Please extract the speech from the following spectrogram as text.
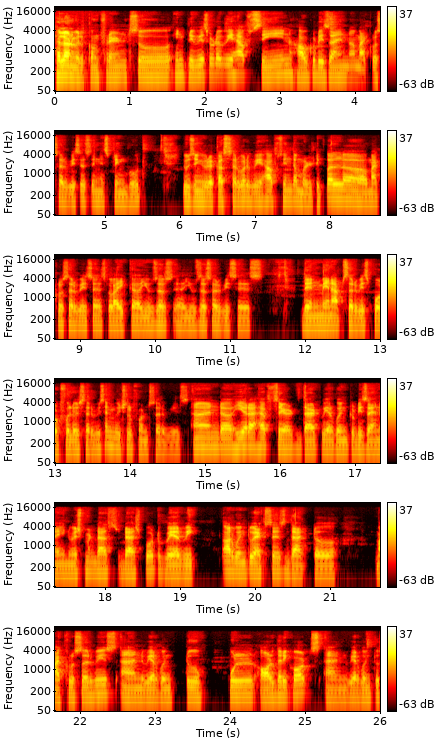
Hello and welcome friends. So in previous video we have seen how to design uh, microservices in Spring Boot using Eureka server. We have seen the multiple uh, microservices like uh, users uh, user services, then main app service, portfolio service and mutual fund service. And uh, here I have said that we are going to design an investment dash dashboard where we are going to access that uh, microservice and we are going to pull all the records and we are going to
